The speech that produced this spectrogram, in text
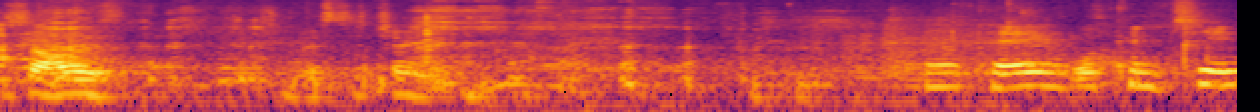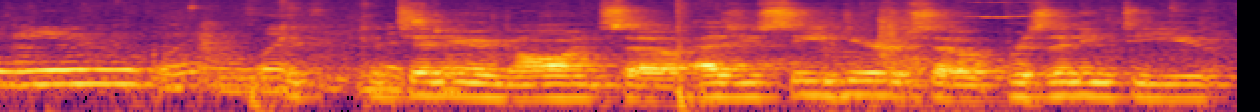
It's always Mr. Chairman. Okay, we'll continue with Mr. Continuing on, so as you see here, so presenting to you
